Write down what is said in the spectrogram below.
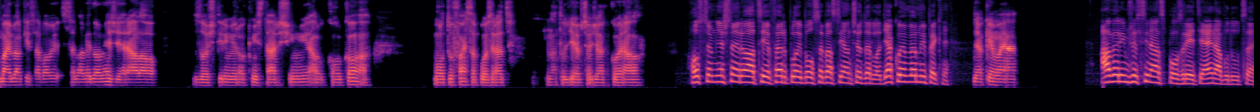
má veľké sebavedomie, že hrála o, so 4 rokmi staršími alebo koľko a bolo tu fajn sa pozerať na to dievča, že ako hrála. Hostom dnešnej relácie Fairplay bol Sebastian Čederle. Ďakujem veľmi pekne. Ďakujem aj ja. A verím, že si nás pozriete aj na budúce.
